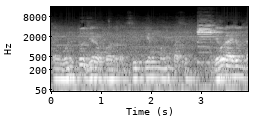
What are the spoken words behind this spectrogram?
sir one two zero four C P M bus Devaraju ಅಂತ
